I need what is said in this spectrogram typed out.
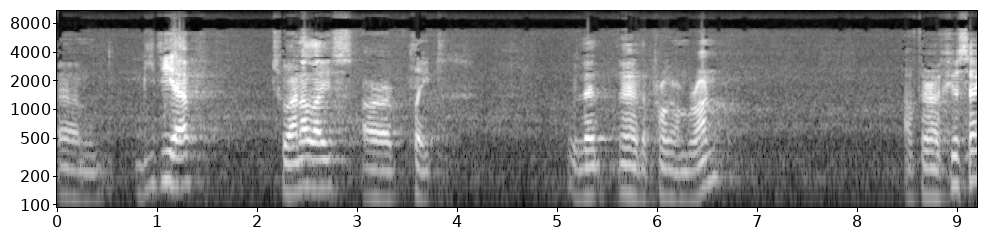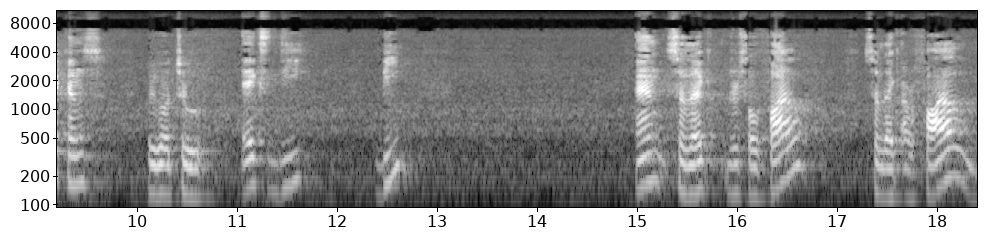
um, BDF to analyze our plate. We let uh, the program run. After a few seconds, we go to XDB and select the result file. Select our file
